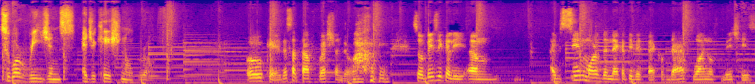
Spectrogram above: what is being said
to a region's educational growth? Okay, that's a tough question though. so basically, um, I've seen more of the negative effect of that. One of which is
